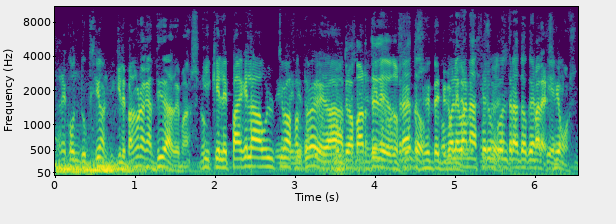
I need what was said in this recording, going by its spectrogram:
¿no? Reconducción. Y que le paguen una cantidad además, ¿no? Y que le pague la última factura que da. La última parte de contrato. 260 y ¿Cómo pico le van a mil hacer euros. un Eso es. contrato que no vale, tiene? sigamos.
